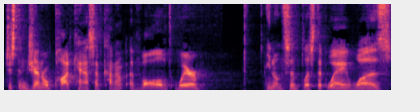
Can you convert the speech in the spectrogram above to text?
just in general, podcasts have kind of evolved where, you know, the simplistic way was,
